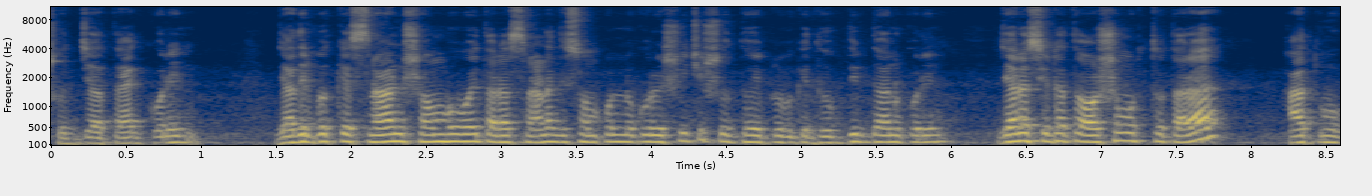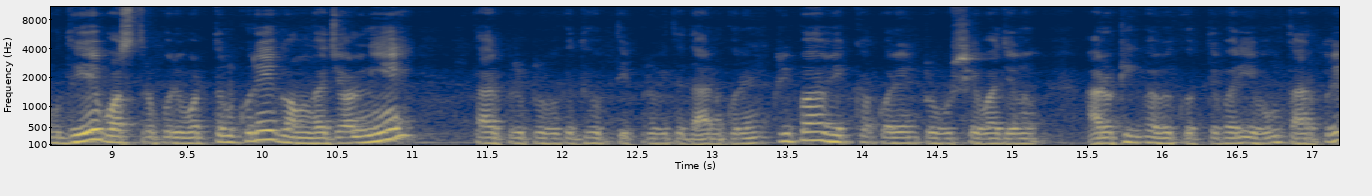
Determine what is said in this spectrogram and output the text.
শয্যা ত্যাগ করেন। যাদের পক্ষে স্নান সম্ভব হয়, তারা স্নানাদি সম্পন্ন করে শুচি শুদ্ধ হয়ে প্রভুকে ধূপদীপ দান করেন। যারা সেটাতে অসমর্থ, তারা হাত মুখ ধুয়ে বস্ত্র পরিবর্তন করে গঙ্গা জল নিয়ে তারপরে প্রভুকে ধূপদীপ প্রভৃতি দান করেন। কৃপা ভিক্ষা করেন, প্রভুর সেবা যেন আরও ঠিকভাবে করতে পারি এবং তারপরে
